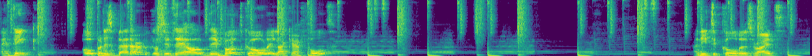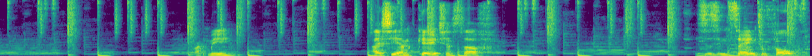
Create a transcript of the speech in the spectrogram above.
I think open is better because if they they both go all in, I can fold. Need to call this right. Fuck me. ICM cage and stuff. This is insane to fold.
